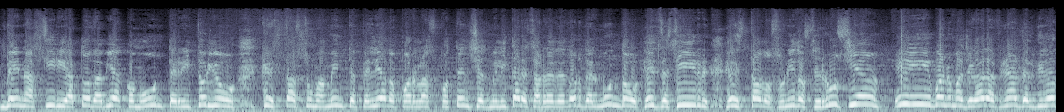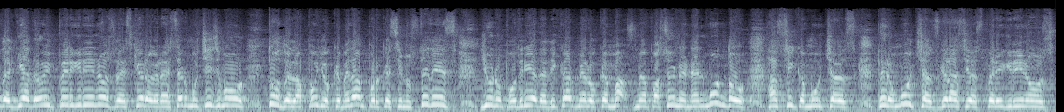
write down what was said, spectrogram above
Ven a Siria todavía como un territorio que está sumamente peleado por las potencias militares alrededor del mundo, es decir, Estados Unidos y Rusia. Y bueno, hemos llegado al final del video del día de hoy, peregrinos. Les quiero agradecer muchísimo todo el apoyo que me dan, porque sin ustedes yo no podría dedicarme a lo que más me apasiona en el mundo. Así que muchas, pero muchas gracias, peregrinos.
